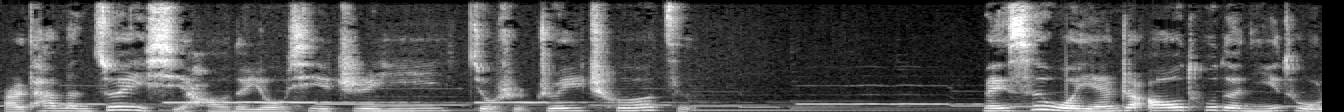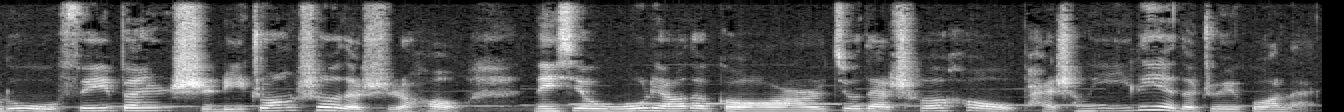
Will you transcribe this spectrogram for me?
而它们最喜好的游戏之一就是追车子。每次我沿着凹凸的泥土路飞奔驶离庄舍的时候，那些无聊的狗儿就在车后排成一列的追过来。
